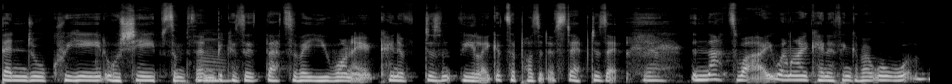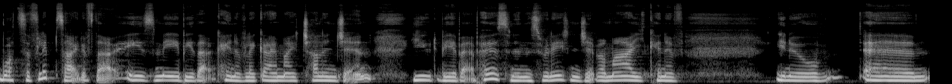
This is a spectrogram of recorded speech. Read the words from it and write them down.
bend or create or shape something mm. because it, that's the way you want it kind of doesn't feel like it's a positive step, does it? Yeah. And that's why when I kind of think about, well, what's the flip side of that is maybe that kind of like, am I challenging you to be a better person in this relationship? Am I kind of, you know, um,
